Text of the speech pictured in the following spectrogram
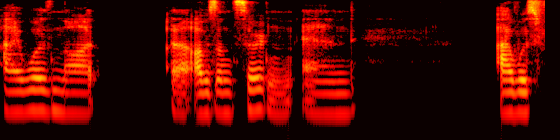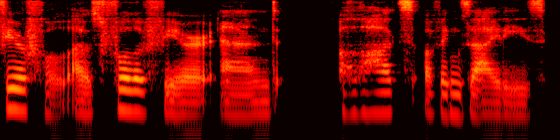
I was not, uh, I was uncertain and I was fearful. I was full of fear and lots of anxieties.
